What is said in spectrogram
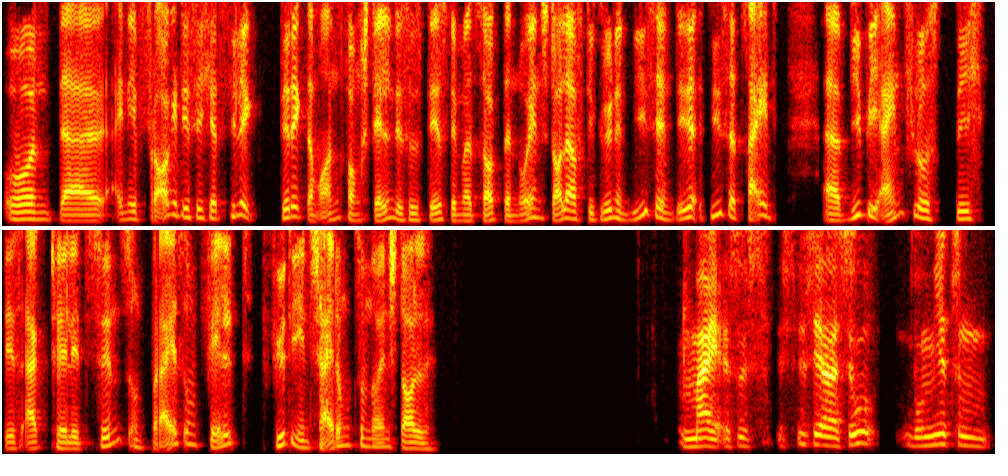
Und äh, eine Frage, die sich jetzt viele direkt am Anfang stellen. Das ist das, wenn man jetzt sagt, der neuen Stall auf die grünen Wiese in dieser Zeit. Äh, wie beeinflusst dich das aktuelle Zins- und Preisumfeld für die Entscheidung zum neuen Stall? Mei, es ist, es ist ja so, wo wir zum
